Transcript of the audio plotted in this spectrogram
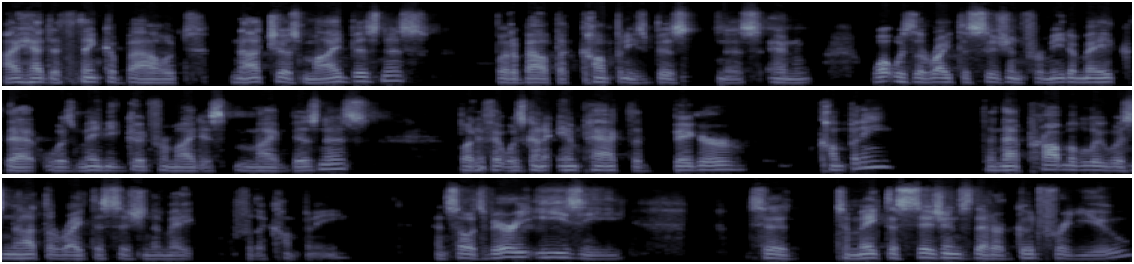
I had to think about not just my business, but about the company's business and what was the right decision for me to make that was maybe good for my my business but if it was going to impact the bigger company then that probably was not the right decision to make for the company and so it's very easy to to make decisions that are good for you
